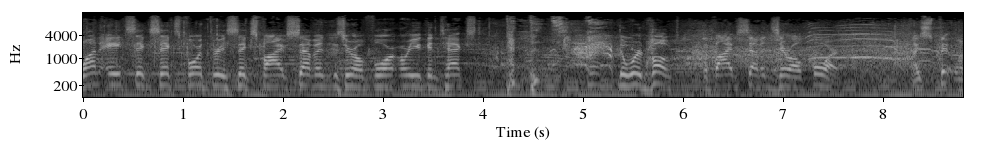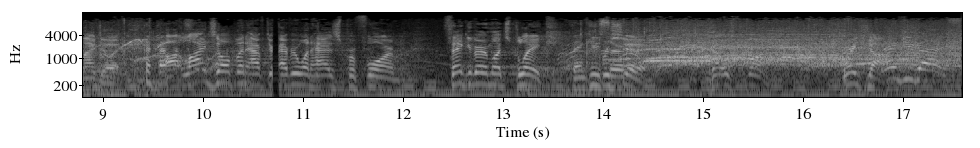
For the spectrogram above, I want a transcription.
1 866 436 5704. Or you can text the word vote to 5704. I spit when I do it. Uh, lines open after everyone has performed. Thank you very much, Blake. Thank you, sir. Appreciate it. That was fun. Great job. Thank you guys.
